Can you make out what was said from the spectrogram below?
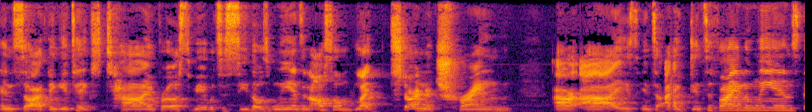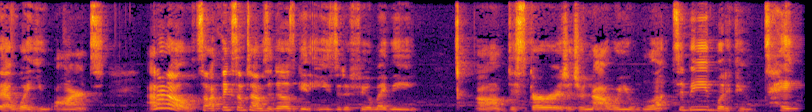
And so I think it takes time for us to be able to see those wins and also like starting to train our eyes into identifying the wins. That way you aren't, I don't know. So I think sometimes it does get easy to feel maybe um, discouraged that you're not where you want to be. But if you take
